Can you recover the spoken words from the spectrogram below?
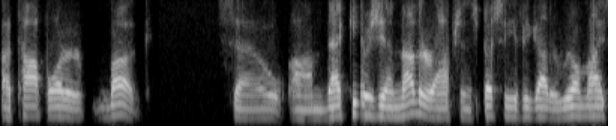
a top water bug. So um, that gives you another option, especially if you got a real nice,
